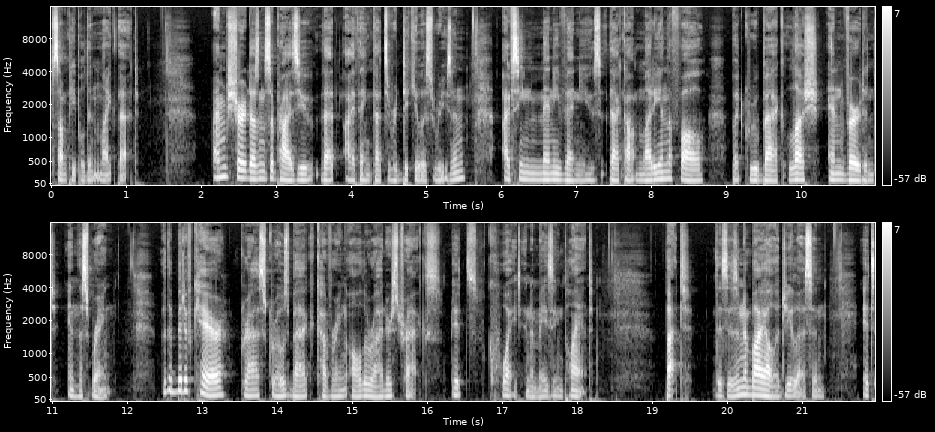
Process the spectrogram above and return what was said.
Some people didn't like that. I'm sure it doesn't surprise you that I think that's a ridiculous reason. I've seen many venues that got muddy in the fall but grew back lush and verdant in the spring. With a bit of care, grass grows back covering all the riders' tracks. It's quite an amazing plant. But this isn't a biology lesson. It's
